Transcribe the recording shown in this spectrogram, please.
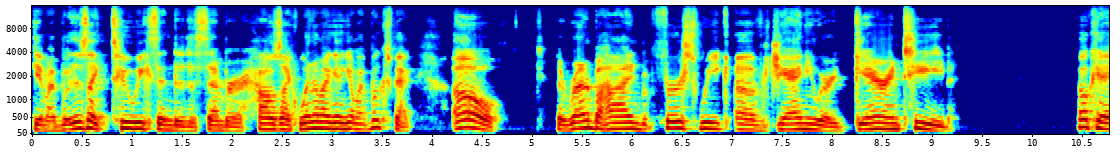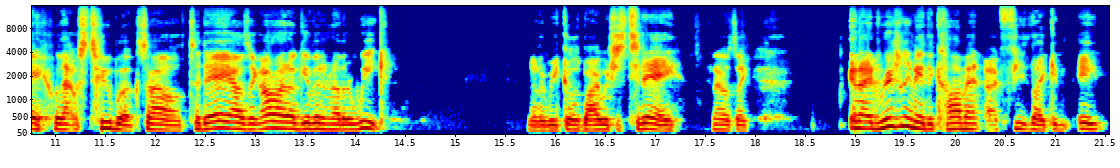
get my book. This is like two weeks into December. I was like, when am I going to get my books back? Oh, they're running behind, but first week of January, guaranteed. Okay, well, that was two books. So today I was like, all right, I'll give it another week. Another week goes by, which is today. And I was like, and I'd originally made the comment, I feel like in eight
